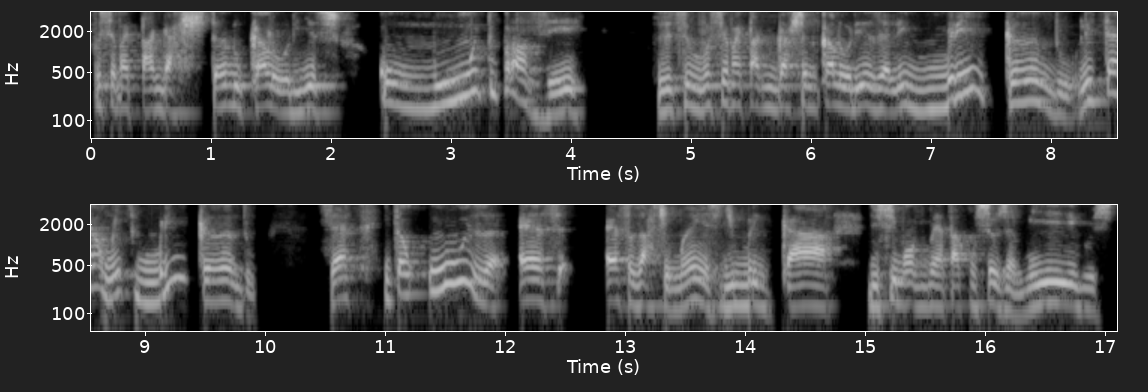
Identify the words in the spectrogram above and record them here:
você vai estar tá gastando calorias com muito prazer. Você vai estar tá gastando calorias ali brincando, literalmente brincando, certo? Então usa essa, essas artimanhas de brincar, de se movimentar com seus amigos,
